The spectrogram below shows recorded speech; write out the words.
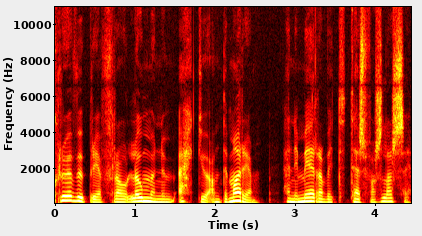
kröfubref frá lögmönnum ekju Andi Marjam, henni Meravitt Tesfas Lasse.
